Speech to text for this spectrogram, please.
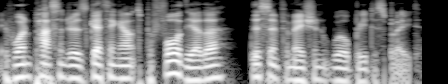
If one passenger is getting out before the other, this information will be displayed.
